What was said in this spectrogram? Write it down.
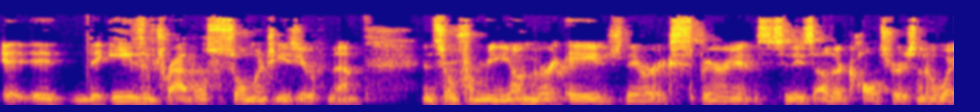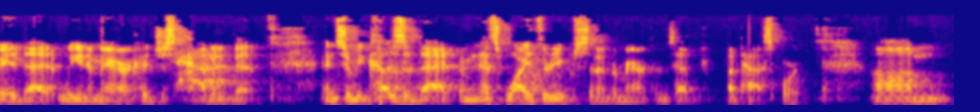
it, it, the ease of travel is so much easier for them. And so from a younger age, they were experienced to these other cultures in a way that we in America just haven't been. And so because of that, I mean, that's why 30% of Americans have a passport. Um,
